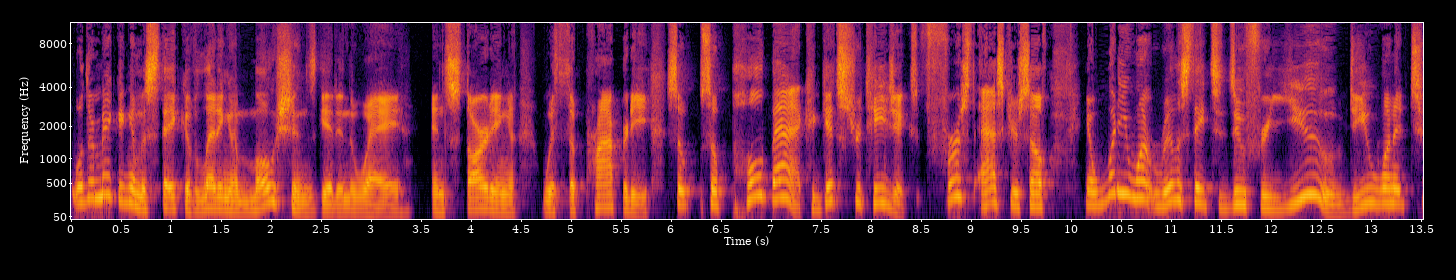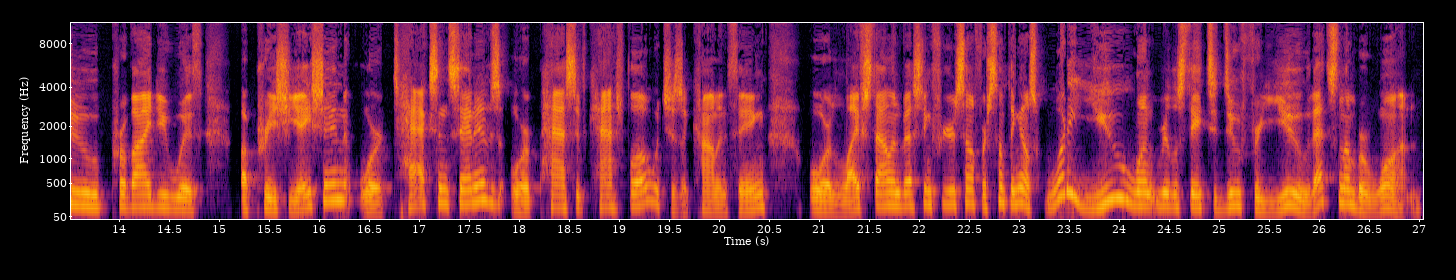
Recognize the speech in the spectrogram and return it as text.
Well, they're making a mistake of letting emotions get in the way and starting with the property. So so pull back, get strategic. First ask yourself, you know, what do you want real estate to do for you? Do you want it to provide you with appreciation or tax incentives or passive cash flow, which is a common thing, or lifestyle investing for yourself or something else? What do you want real estate to do for you? That's number 1.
